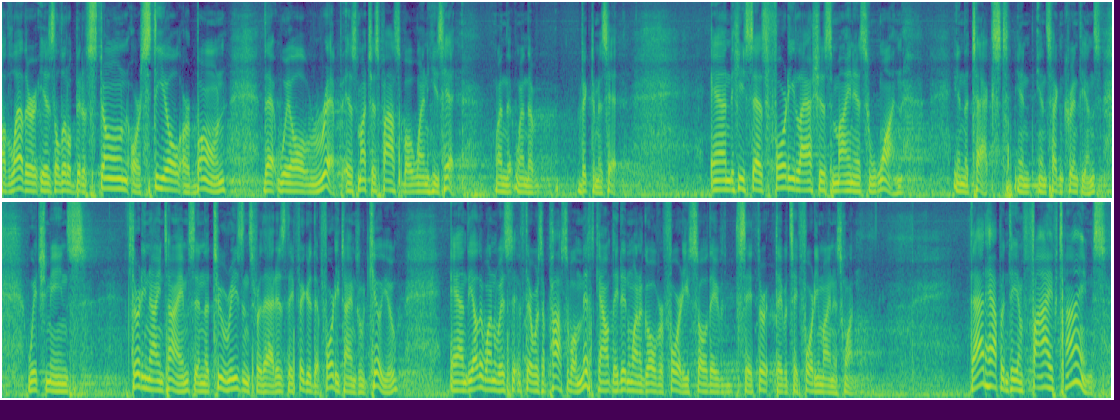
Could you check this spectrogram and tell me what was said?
of leather is a little bit of stone or steel or bone that will rip as much as possible when he's hit, when the, when the victim is hit. And he says 40 lashes minus one in the text in, in 2 Corinthians, which means 39 times. And the two reasons for that is they figured that 40 times would kill you. And the other one was if there was a possible miscount, they didn't want to go over 40, so they would say, thir- they would say 40 minus 1. That happened to him five times.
